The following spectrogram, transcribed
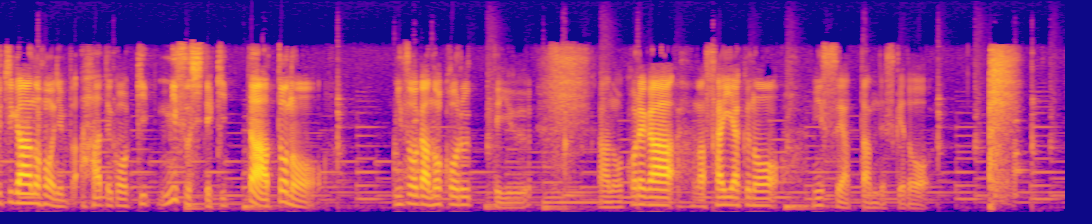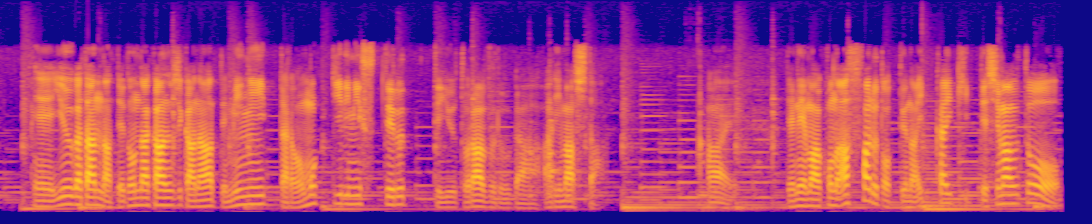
内側の方にバーってこうミスして切った後の溝が残るっていうあのこれが、まあ、最悪のミスやったんですけど、えー、夕方になってどんな感じかなって見に行ったら思いっきりミスってるっていうトラブルがありました。はい、でね、まあ、このアスファルトっていうのは1回切ってしまうと、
